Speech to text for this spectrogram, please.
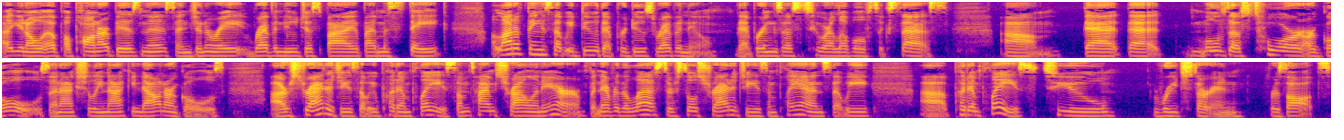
uh, you know, up upon our business and generate revenue just by by mistake. A lot of things that we do that produce revenue that brings us to our level of success, um, that that moves us toward our goals and actually knocking down our goals our strategies that we put in place, sometimes trial and error, but nevertheless, there's still strategies and plans that we uh, put in place to reach certain results.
